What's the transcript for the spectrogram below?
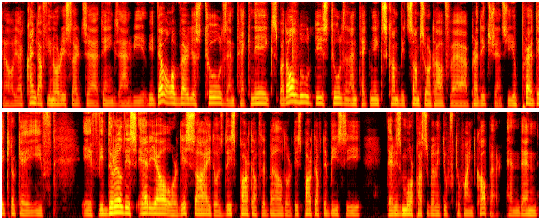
You know, kind of you know research uh, things, and we we develop various tools and techniques. But all these tools and techniques come with some sort of uh, predictions. You predict, okay, if if we drill this area or this site or this part of the belt or this part of the BC, there is more possibility to, to find copper, and then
